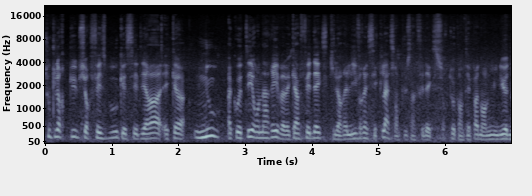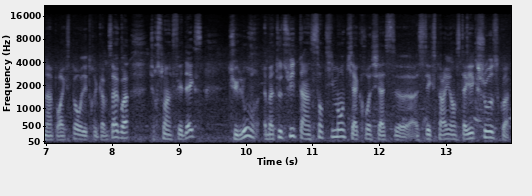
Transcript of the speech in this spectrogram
toutes leurs pubs sur Facebook, etc., et que nous, à côté, on arrive avec un FedEx qui leur est livré, c'est classe en plus un FedEx, surtout quand t'es pas dans le milieu de l'import-export ou des trucs comme ça, quoi. Tu reçois un FedEx, tu l'ouvres, et bah tout de suite tu as un sentiment qui est accroché à, ce, à cette expérience, tu as quelque chose quoi.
